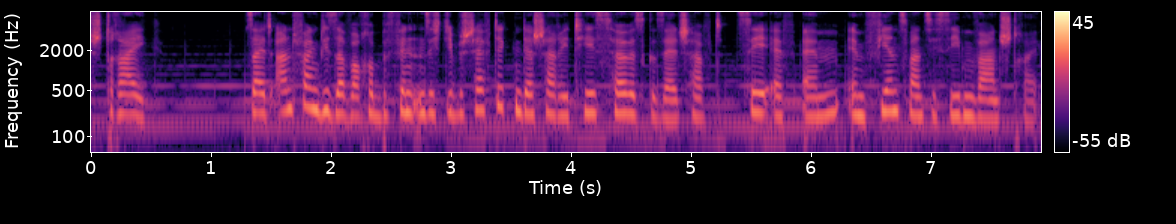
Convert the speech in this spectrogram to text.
Streik Seit Anfang dieser Woche befinden sich die Beschäftigten der Charité Servicegesellschaft CFM im 24-7-Warnstreik.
